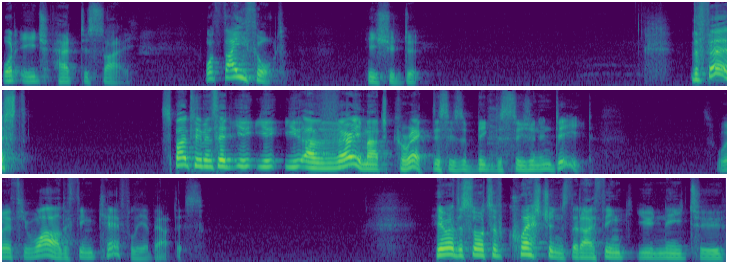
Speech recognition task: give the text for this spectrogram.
what each had to say, what they thought he should do. The first spoke to him and said, You, you, you are very much correct. This is a big decision indeed. It's worth your while to think carefully about this. Here are the sorts of questions that I think you need to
